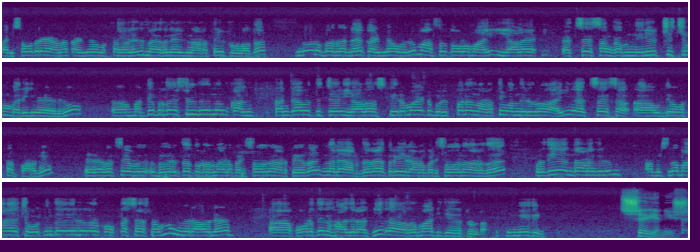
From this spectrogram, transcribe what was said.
പരിശോധനയാണ് കഴിഞ്ഞ ദിവസങ്ങളിൽ മേഖലയിൽ നടത്തിയിട്ടുള്ളത്. ഇതോടൊപ്പം തന്നെ കഴിഞ്ഞ ഒരു മാസത്തോളമായി ഇയാളെ എക്സൈസ് സംഘം നിരീക്ഷിച്ചും വരികയായിരുന്നു. മധ്യപ്രദേശിൽ നിന്നും കഞ്ചാവ് എത്തിച്ച് ഇയാൾ സ്ഥിരമായിട്ട് വിൽപ്പന നടത്തി വന്നിരുന്നതായി എക്സൈസ് ഉദ്യോഗസ്ഥർ പറഞ്ഞു. രഹസ്യ വിവരത്തെ തുടർന്നാണ് പരിശോധന നടത്തിയത്. ഇന്നലെ അർദ്ധരാത്രിയിലാണ് പരിശോധന നടന്നത്. പ്രതിയെ എന്താണെങ്കിലും വിശദമായ ചോദ്യം ചെയ്യലുകൾക്കൊക്കെ ശേഷം ഇന്ന് രാവിലെ കോടതിയിൽ ഹാജരാക്കി റിമാൻഡ് ചെയ്തിട്ടുണ്ട്. നീതി. ശരി അനീഷ്.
